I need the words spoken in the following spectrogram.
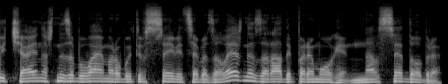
звичайно ж, не забуваємо робити все від себе залежне заради перемоги. На все добре.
